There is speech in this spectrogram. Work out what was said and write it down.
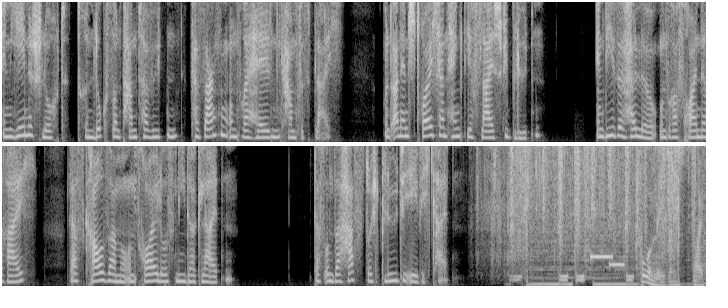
In jene Schlucht, drin Luchs und Panther wüten, versanken unsere Helden kampfesbleich. Und an den Sträuchern hängt ihr Fleisch wie Blüten. In diese Hölle unserer Freunde reich, lass Grausame uns reulos niedergleiten, dass unser Hass durchglüht die Ewigkeiten. Vorlesungszeit.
